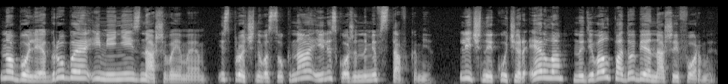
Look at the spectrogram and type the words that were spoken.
но более грубая и менее изнашиваемая, из прочного сукна или с кожаными вставками. Личный кучер Эрла надевал подобие нашей формы.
